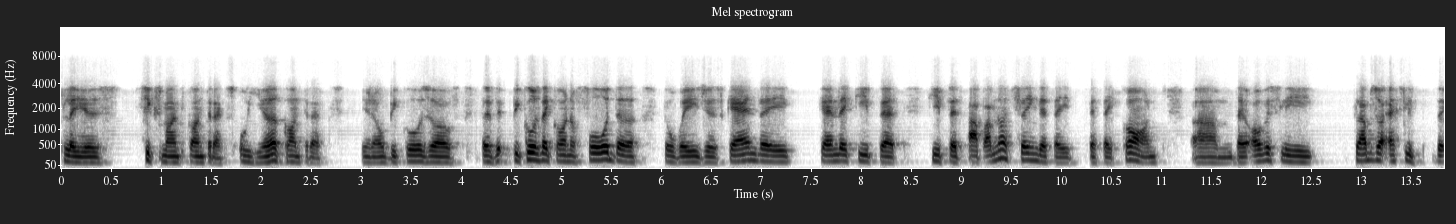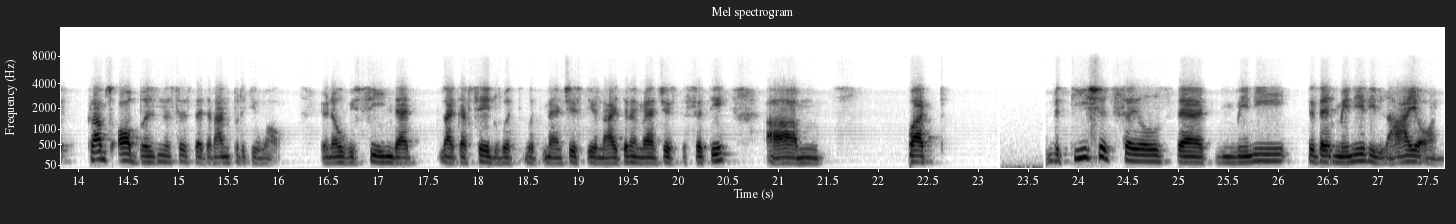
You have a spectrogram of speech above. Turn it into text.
players six-month contracts or year contracts? You know, because of because they can't afford the the wages, can they can they keep that keep that up. I'm not saying that they that they can't. Um, they obviously clubs are actually the clubs are businesses that run pretty well. You know, we've seen that, like I said, with with Manchester United and Manchester City. Um, but the T-shirt sales that many that many rely on,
